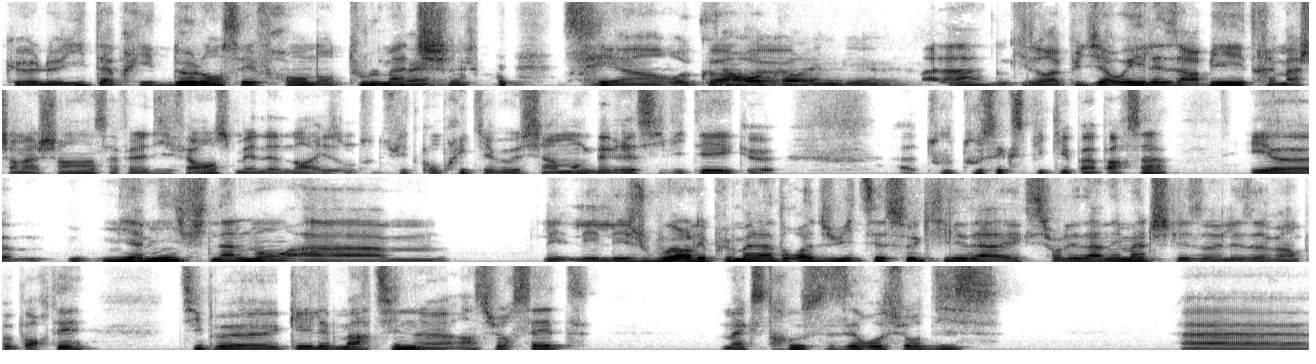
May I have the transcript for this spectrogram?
que le hit a pris deux lancers francs dans tout le match. c'est un record. un record NBA. Euh, voilà, donc ils auraient pu dire oui, les arbitres et machin, machin, ça fait la différence, mais non, ils ont tout de suite compris qu'il y avait aussi un manque d'agressivité et que euh, tout, tout s'expliquait pas par ça. Et euh, Miami, finalement, a, les, les, joueurs les plus maladroits du 8, c'est ceux qui, les, sur les derniers matchs, les, les avaient un peu portés. Type Caleb Martin, 1 sur 7, Max Truss, 0 sur 10. Euh,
